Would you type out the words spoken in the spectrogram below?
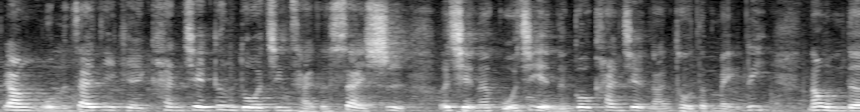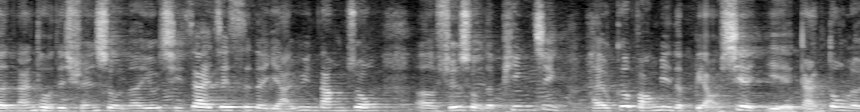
让我们在地可以看见更多精彩的。赛事，而且呢，国际也能够看见南投的美丽。那我们的南投的选手呢，尤其在这次的亚运当中，呃，选手的拼劲还有各方面的表现，也感动了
